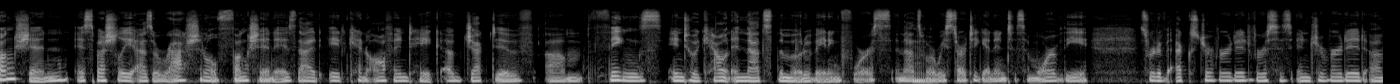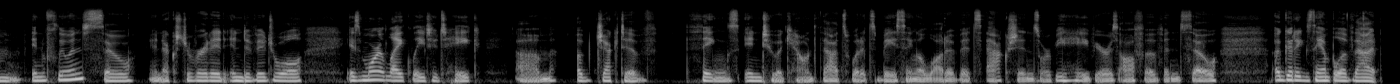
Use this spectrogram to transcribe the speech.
function, especially as a rational function, is that it can often take objective um, things into account, and that's the motivating force. And that's where we start to get into some more of the sort of extroverted versus introverted um, influence. So, an extroverted individual is more likely to take um, objective things into account. That's what it's basing a lot of its actions or behaviors off of. And so, a good example of that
